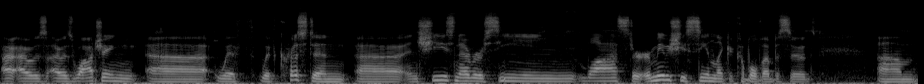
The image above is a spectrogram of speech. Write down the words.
I, I was I was watching uh, with with Kristen, uh, and she's never seen Lost, or, or maybe she's seen like a couple of episodes, um,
